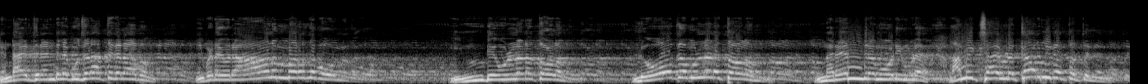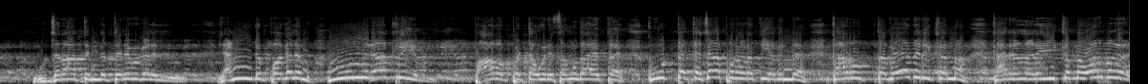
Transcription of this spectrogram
രണ്ടായിരത്തി രണ്ടിലെ ഗുജറാത്ത് കലാപം ഇവിടെ ഒരാളും മറന്നു പോകുന്നത്. ഇന്ത്യ ഉള്ളിടത്തോളം ലോകമുള്ളിടത്തോളം നരേന്ദ്രമോദിയുടെ അമിത്ഷായുടെ കാർമ്മികത്വത്തിൽ. ഗുജറാത്തിന്റെ തെരുവുകളിൽ രണ്ട് പകലും മൂന്ന് രാത്രിയും പാവപ്പെട്ട ഒരു സമുദായത്തെ കൂട്ടക്കശാപ്പ് നടത്തിയതിന്റെ കറുത്ത വേദനിക്കുന്ന കരളറിയിക്കുന്ന ഓർമ്മകൾ.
